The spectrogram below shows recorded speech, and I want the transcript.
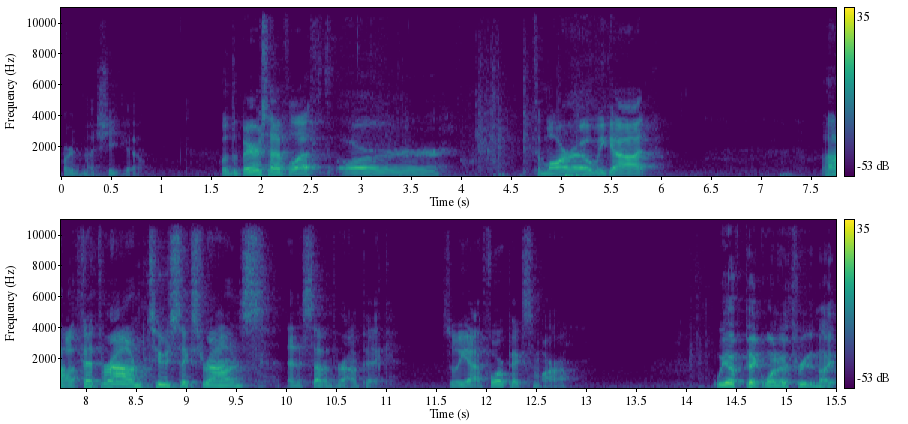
where did my sheet go? What the Bears have left are tomorrow we got uh, fifth round, two sixth rounds, and a seventh round pick. So we got four picks tomorrow. We have pick 103 tonight.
